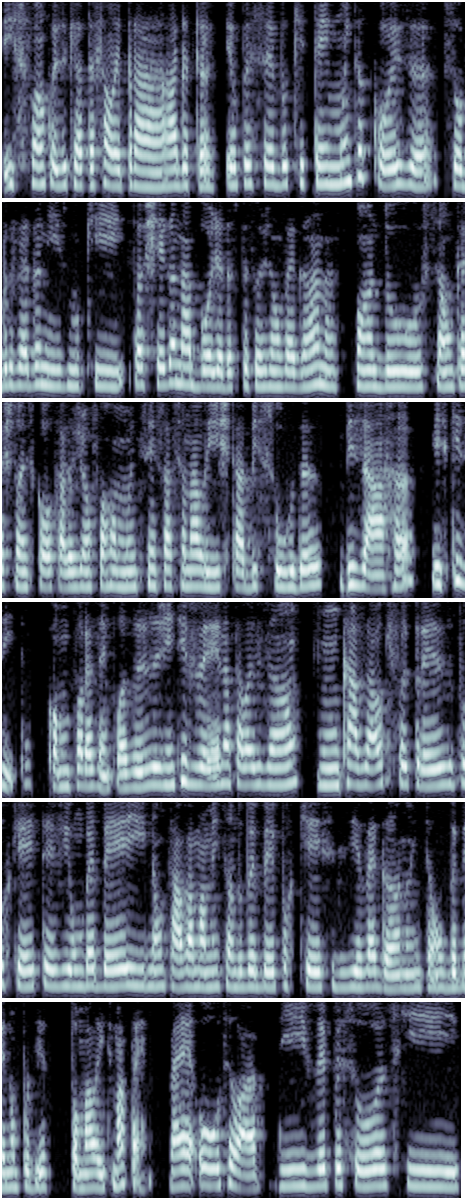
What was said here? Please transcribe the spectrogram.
isso foi uma coisa que eu até falei pra Agatha. Eu percebo que tem muita coisa sobre o veganismo que só chega na bolha das pessoas não veganas quando são questões colocadas de uma forma muito sensacionalista, absurda, bizarra esquisita. Como, por exemplo, às vezes a gente vê na televisão um casal que foi preso porque teve um bebê e não estava amamentando o bebê porque se dizia vegano, então o bebê não podia tomar leite materno, né? Ou, sei lá, de ver pessoas que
